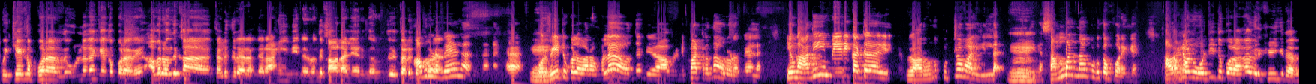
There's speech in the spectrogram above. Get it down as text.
போய் கேட்க போறாரு உள்ளதான் கேட்க போறாரு. அவர் வந்து கா- தடுக்கிறாரு அந்த ராணுவ வீரர் வந்து காவலாளியா இருக்கிற வந்து தடுக்க அவரோட வேலை அதுதானங்க. ஒரு வீட்டுக்குள்ள வரவங்கள வந்து அவர் நிப்பாட்டுறது அவரோட வேலை. இவங்க அதையும் மீறி கட்டு அவர் ஒண்ணும் குற்றவாளி இல்ல. நீங்க சம்மன் தான் கொடுக்க போறீங்க அவர் ஒட்டிட்டு போறாங்க அவர் கிழிக்கிறாரு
